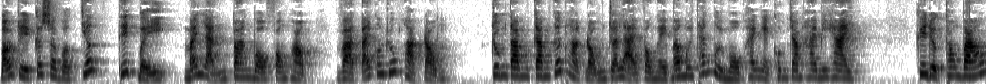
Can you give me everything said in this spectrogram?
bảo trì cơ sở vật chất, thiết bị, máy lạnh toàn bộ phòng học và tái cấu trúc hoạt động. Trung tâm cam kết hoạt động trở lại vào ngày 30 tháng 11 2022. Khi được thông báo,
